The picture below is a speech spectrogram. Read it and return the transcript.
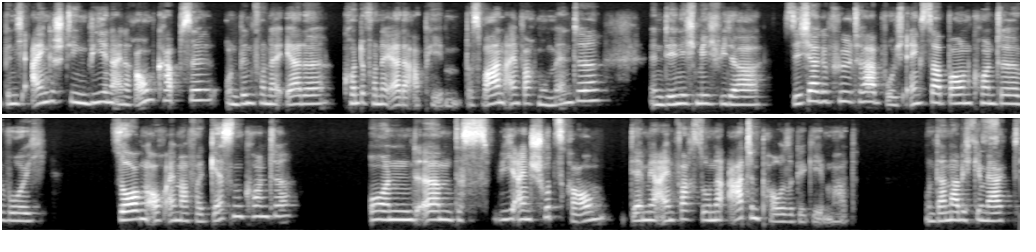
bin ich eingestiegen wie in eine Raumkapsel und bin von der Erde, konnte von der Erde abheben. Das waren einfach Momente, in denen ich mich wieder sicher gefühlt habe, wo ich Ängste abbauen konnte, wo ich Sorgen auch einmal vergessen konnte. Und ähm, das ist wie ein Schutzraum, der mir einfach so eine Atempause gegeben hat. Und dann habe ich gemerkt,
